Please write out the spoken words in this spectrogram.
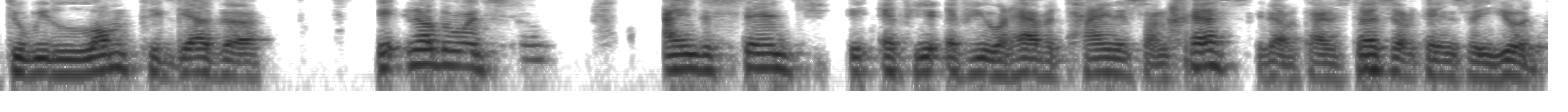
do we lump together? In other words, I understand if you if you would have a tinus on ches, you'd have a tinus tes, you have a tinus on yud.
